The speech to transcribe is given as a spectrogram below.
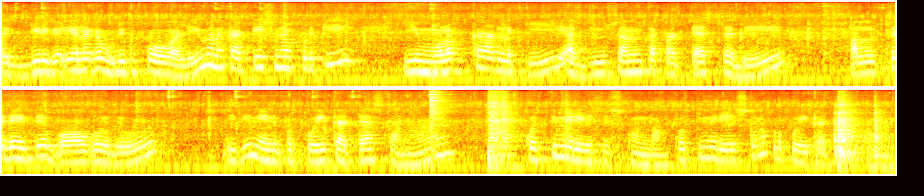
దగ్గరగా ఇలాగ ఉడికిపోవాలి. మనం కట్టేసినప్పటికీ ఈ ములక్కాడలకి ఆ జ్యూస్ అంతా పట్టేస్తుంది. పలచగా అయితే బాగోదు. ఇది నేను ఇప్పుడు పొయ్యి కట్టేస్తాను. కొత్తిమీర వేసేసుకుందాం. కొత్తిమీర వేసుకుని ఇప్పుడు పొయ్యి కట్టేసుకోండి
